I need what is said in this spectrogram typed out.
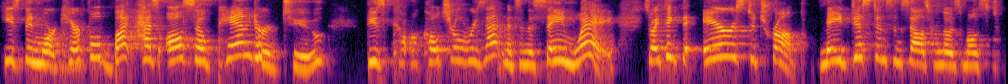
He's been more careful, but has also pandered to these cultural resentments in the same way. So I think the heirs to Trump may distance themselves from those most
